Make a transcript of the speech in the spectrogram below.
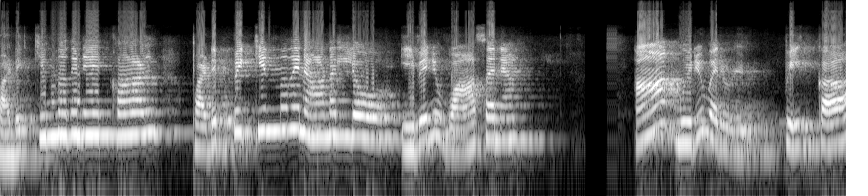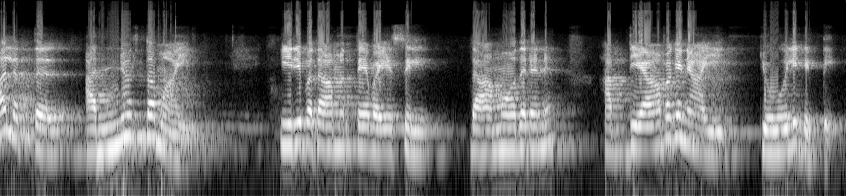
പഠിക്കുന്നതിനേക്കാൾ പഠിപ്പിക്കുന്നതിനാണല്ലോ ഇവന് വാസന. ആ ഗുരുവരുൾ പിൽക്കാലത്ത് അന്വർത്ഥമായി. ഇരുപതാമത്തെ വയസ്സിൽ ദാമോദരന് അധ്യാപകനായി ജോലി കിട്ടി.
